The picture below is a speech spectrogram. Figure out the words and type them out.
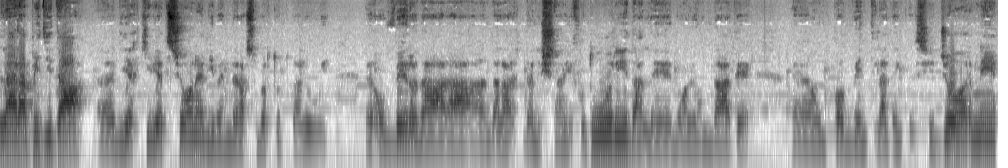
La rapidità eh, di archiviazione dipenderà soprattutto da lui, eh, ovvero da, da, dalla, dagli scenari futuri, dalle nuove ondate eh, un po' ventilate in questi giorni,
